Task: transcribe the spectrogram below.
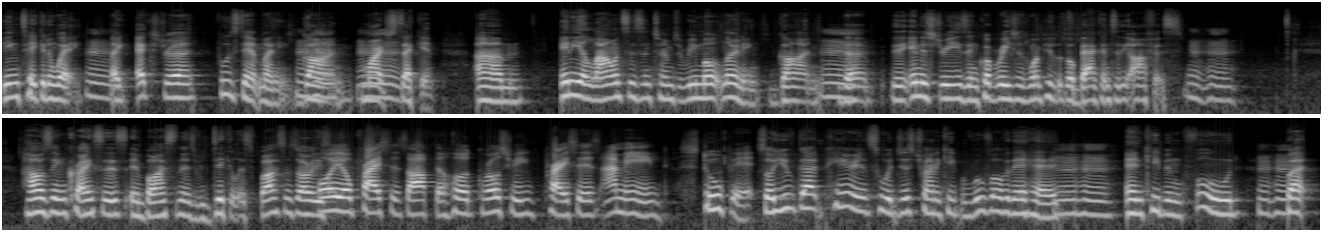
being taken away? Mm. Like extra food stamp money, Mm-hmm. gone March 2nd. Um, any allowances in terms of remote learning, gone. Mm. The, the industries and corporations want people to go back into the office. Mm-hmm. Housing crisis in Boston is ridiculous. Boston's already Oil prices off the hook, grocery prices, I mean, stupid. So you've got parents who are just trying to keep a roof over their head Mm-hmm. and keeping food, but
